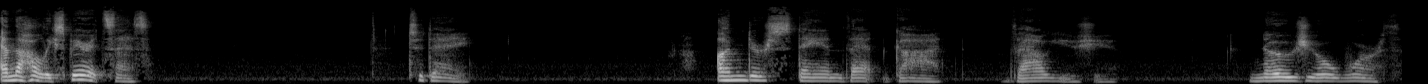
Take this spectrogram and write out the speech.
And the Holy Spirit says, Today, understand that God values you, knows your worth,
